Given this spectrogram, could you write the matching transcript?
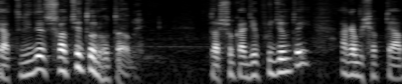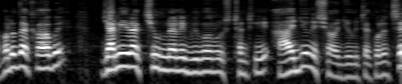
যাত্রীদের সচেতন হতে হবে। দর্শক, আজ পর্যন্তই। আগামী সপ্তাহে আবারও দেখা হবে। জানিয়ে রাখছি, উন্নয়নী বিমান অনুষ্ঠানটি আয়োজনে সহযোগিতা করেছে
